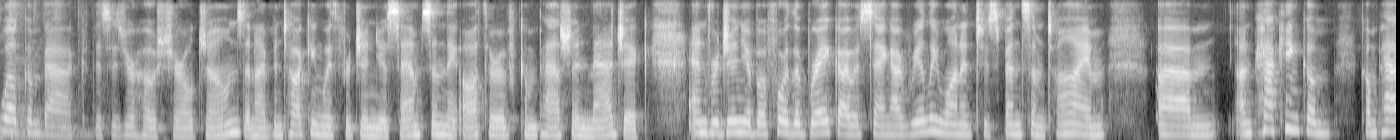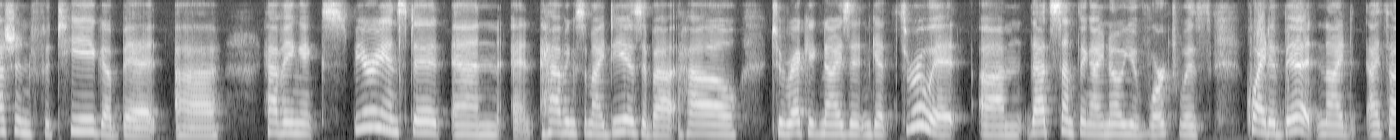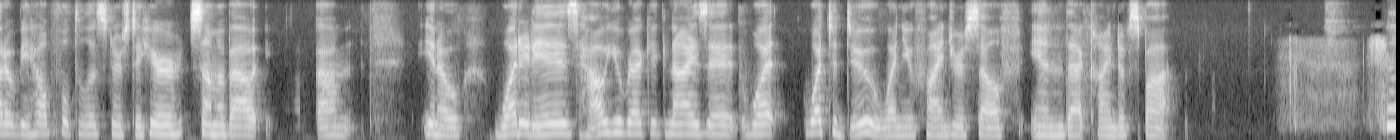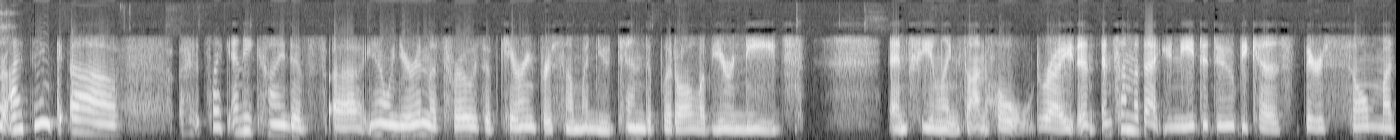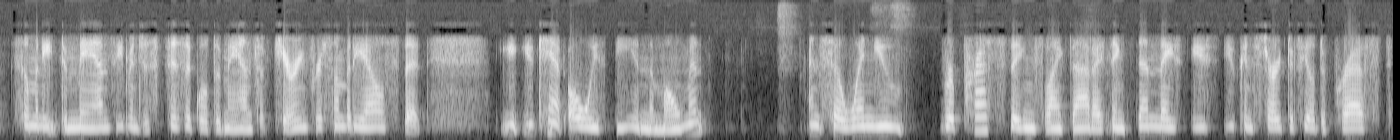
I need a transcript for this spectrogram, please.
Welcome back. This is your host, Cheryl Jones, and I've been talking with Virginia Sampson, the author of Compassion Magic. And Virginia, before the break, I was saying I really wanted to spend some time um, unpacking com- compassion fatigue a bit. Uh, having experienced it and, and having some ideas about how to recognize it and get through it, um, that's something I know you've worked with quite a bit, and I I thought it would be helpful to listeners to hear some about, um, you know, what it is, how you recognize it, what what to do when you find yourself in that kind of spot. Sure, I think uh, it's like any kind of uh, you know when you're in the throes of caring for someone, you tend to put all of your needs and feelings on hold, right? And and some of that you need to do because there's so much so many demands, even just physical demands of caring for somebody else that you, you can't always be in the moment. And so when you repress things like that, I think then they you you can start to feel depressed.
